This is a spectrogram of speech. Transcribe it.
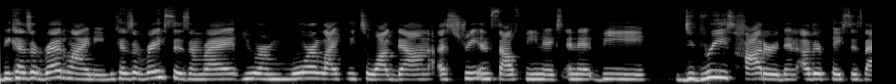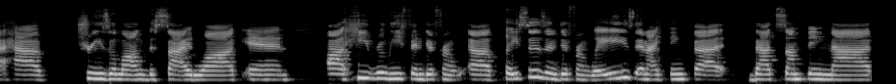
Because of redlining, because of racism, right? You are more likely to walk down a street in South Phoenix and it be degrees hotter than other places that have trees along the sidewalk and uh, heat relief in different uh, places in different ways. And I think that that's something that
